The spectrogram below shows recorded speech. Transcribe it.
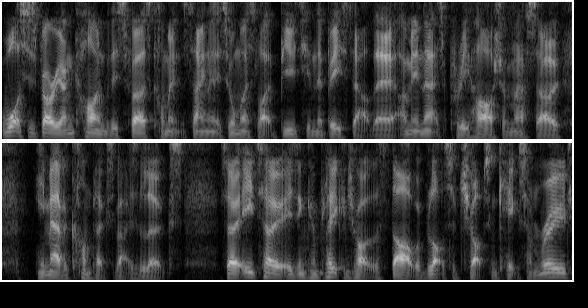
Watts is very unkind with his first comment, saying that it's almost like Beauty and the Beast out there. I mean, that's pretty harsh on Masao. He may have a complex about his looks. So Ito is in complete control at the start with lots of chops and kicks on Rude.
